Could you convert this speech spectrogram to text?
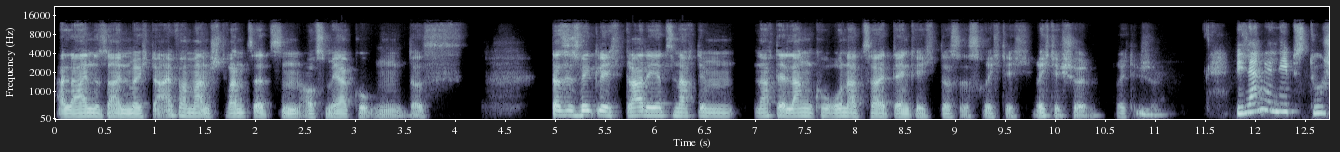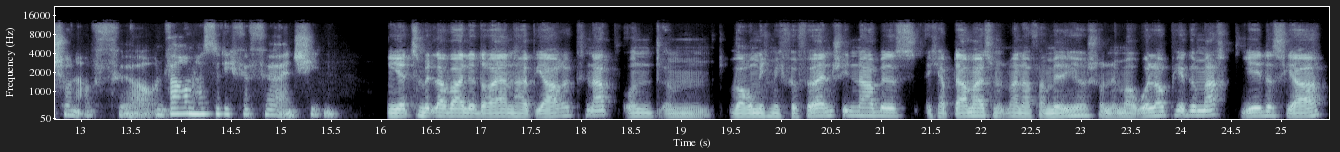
alleine sein möchte, einfach mal an den Strand setzen, aufs Meer gucken. Das, das ist wirklich, gerade jetzt nach dem, nach der langen Corona-Zeit, denke ich, das ist richtig, richtig schön, richtig schön. Mhm. Wie lange lebst du schon auf Föhr und warum hast du dich für Föhr entschieden? Jetzt mittlerweile dreieinhalb Jahre knapp. Und ähm, warum ich mich für Föhr entschieden habe, ist, ich habe damals mit meiner Familie schon immer Urlaub hier gemacht, jedes Jahr.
